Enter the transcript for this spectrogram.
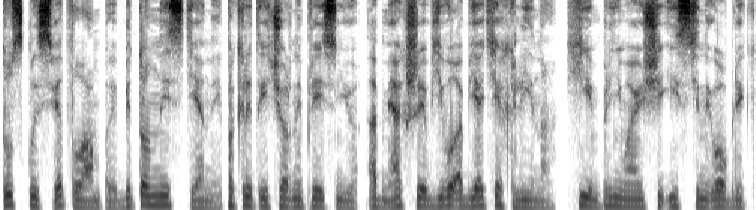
Тусклый свет лампы, бетонные стены, покрытые черной плесенью, обмякшие в его объятиях Лина, Хим, принимающий истинный облик,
